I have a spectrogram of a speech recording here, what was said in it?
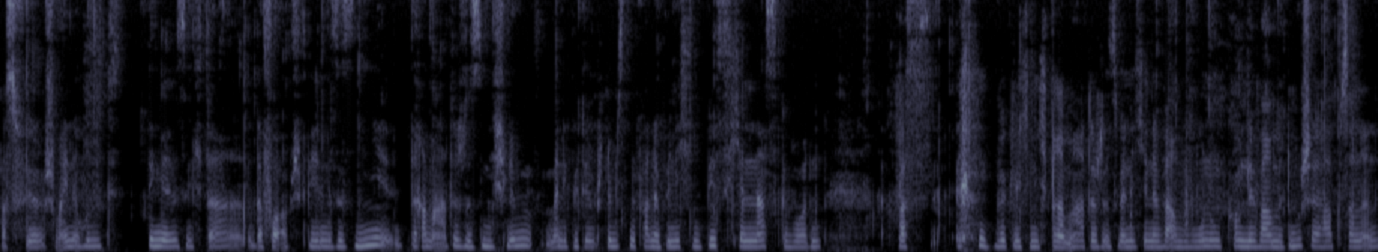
was für Schweinehund Dinge sich da davor abspielen. Es ist nie dramatisch, es ist nie schlimm. Meine Güte, im schlimmsten Falle bin ich ein bisschen nass geworden, was wirklich nicht dramatisch ist, wenn ich in eine warme Wohnung komme, eine warme Dusche habe, sondern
